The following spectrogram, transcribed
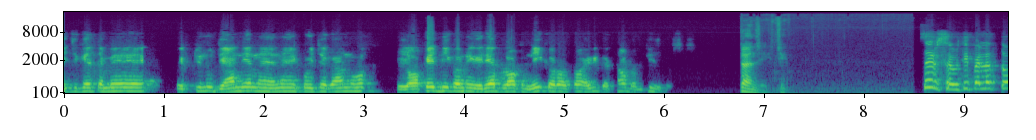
એ જગ્યાએ તમે સેફ્ટીનું ધ્યાન નહીં અને એને કોઈ જગાનો બ્લોકેજ નહીં કરો એરિયા બ્લોક નહીં કરો, તો આવી ઘટનાઓ બનતી જ રહેશે જી. સર, સૌથી પહેલા તો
